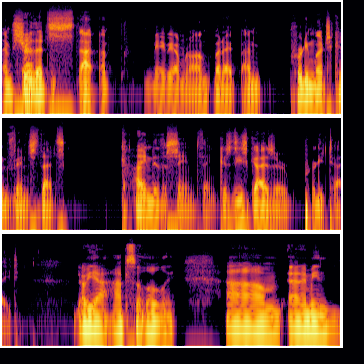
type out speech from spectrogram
I'm sure Yeah. that's maybe I'm wrong, but I, I'm pretty much convinced that's kind of the same thing because these guys are pretty tight. Oh yeah, absolutely. Um, and I mean,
